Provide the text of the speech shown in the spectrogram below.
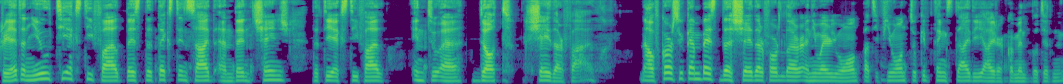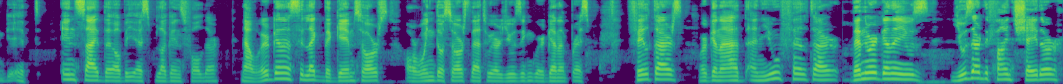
create a new txt file, paste the text inside, and then change the txt file into a shader file. Now, of course, you can paste the shader folder anywhere you want, but if you want to keep things tidy, I recommend putting it inside the OBS plugins folder. Now we're gonna select the game source or window source that we are using. We're gonna press filters. We're gonna add a new filter. Then we're gonna use user defined shader.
